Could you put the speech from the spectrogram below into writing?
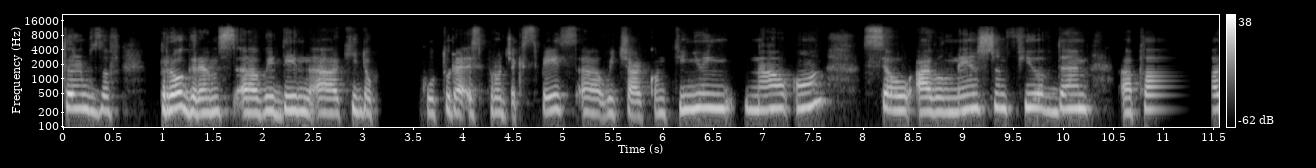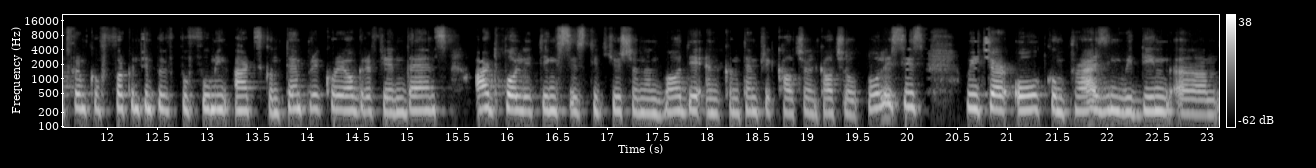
terms of programs within Kino Kultura as project space, uh, which are continuing now on. So I will mention a few of them. Uh, platform for contemporary performing arts, contemporary choreography and dance, art politics, institution and body, and contemporary culture and cultural policies, which are all comprising within um,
